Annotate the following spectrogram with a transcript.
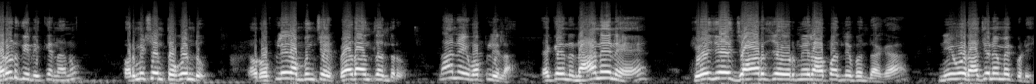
ಎರಡು ದಿನಕ್ಕೆ ನಾನು ಪರ್ಮಿಷನ್ ತಗೊಂಡು, ಅವ್ರು ಒಪ್ಲಿಲ್ಲ ಮುಂಚೆ, ಬೇಡ ಅಂತಂದ್ರು. ನಾನೇ ಒಪ್ಪಲಿಲ್ಲ ಯಾಕೆಂದ್ರೆ ನಾನೇನೆ ಕೆ ಜೆ ಜಾರ್ಜ್ ಅವ್ರ ಮೇಲೆ ಆಪಾದನೆ ಬಂದಾಗ, ನೀವು ರಾಜೀನಾಮೆ ಕೊಡಿ,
